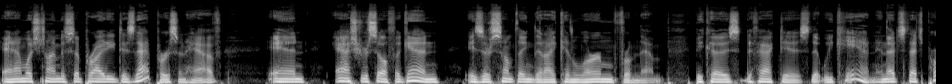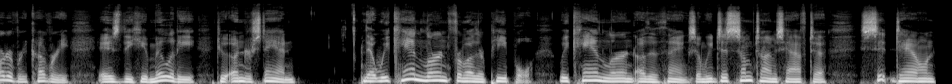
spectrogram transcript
And how much time of sobriety does that person have? And ask yourself again, is there something that I can learn from them? Because the fact is that we can, and that's that's part of recovery is the humility to understand that we can learn from other people. We can learn other things, and we just sometimes have to sit down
